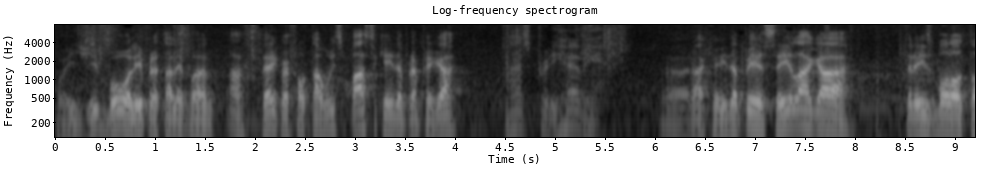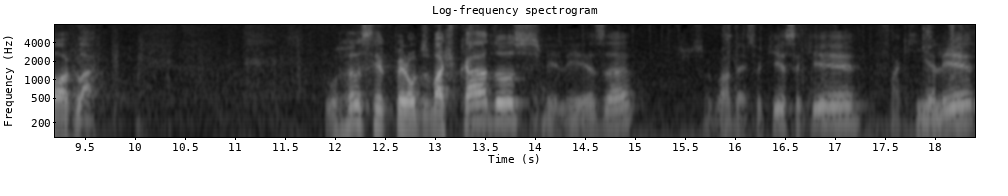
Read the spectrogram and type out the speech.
Foi de boa ali pra estar levando. Ah, espera que vai faltar um espaço aqui ainda pra pegar. That's pretty heavy. Caraca, ainda pensei em largar três molotov lá. O Hans se recuperou dos machucados. Beleza. Deixa eu guardar isso aqui, isso aqui. Faquinha ali.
